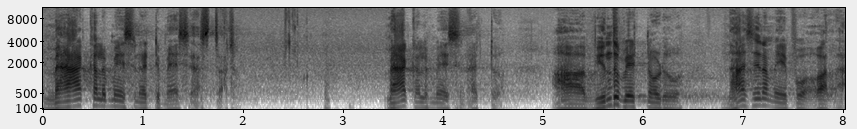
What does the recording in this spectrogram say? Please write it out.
మేకలు మేసినట్టు మేసేస్తారు. మేకలు మేసినట్టు ఆ విందు పెట్టినోడు నాశనం అయిపోవాలా?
